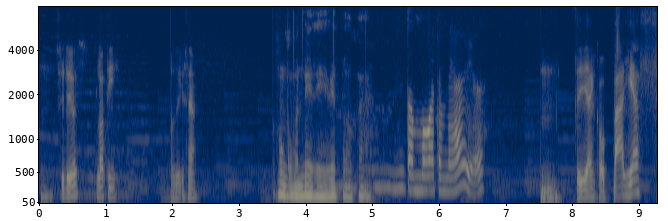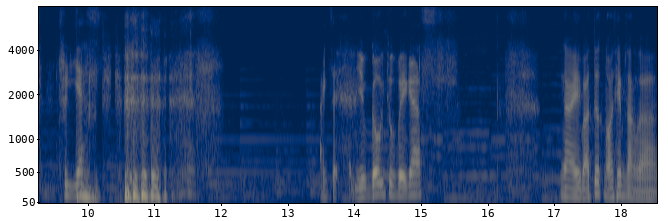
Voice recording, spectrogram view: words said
Ừ, Julius, Lottie, mọi người nghĩ sao? không có vấn đề gì việc đó cả Mò tò mé vậy. Ừ. Thì anh có ba yes, three yes. anh sẽ you going to Vegas. Ngài Bá Tước nói thêm rằng là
